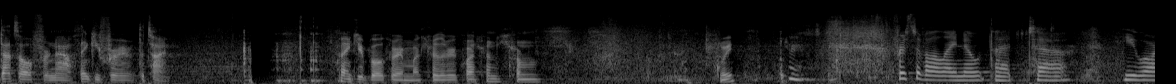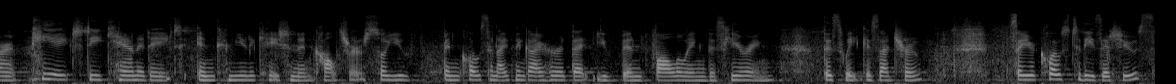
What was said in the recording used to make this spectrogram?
that's all for now. Thank you for the time. Thank you both very much. Are there questions from, we? First of all, I note that uh, you are a PhD candidate in communication and culture, so you've been close, and I think I heard that you've been following this hearing this week. Is that true? So you're close to these issues.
